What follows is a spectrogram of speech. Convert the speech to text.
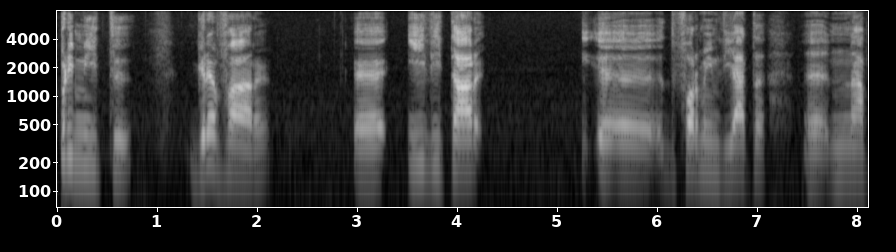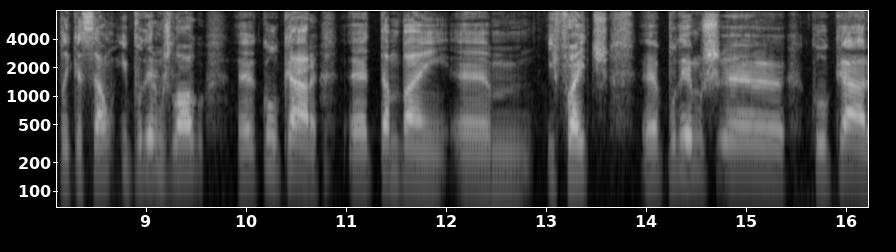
permite gravar e eh, editar eh, de forma imediata na aplicação e podermos logo colocar também efeitos, podemos colocar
